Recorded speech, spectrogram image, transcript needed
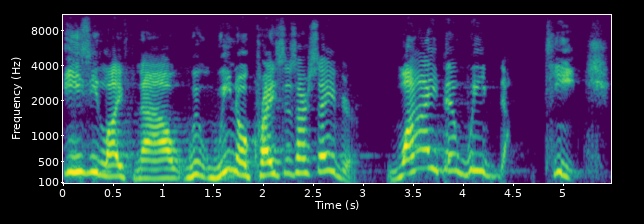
easy life now. We, we know Christ is our Savior. Why do we teach?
